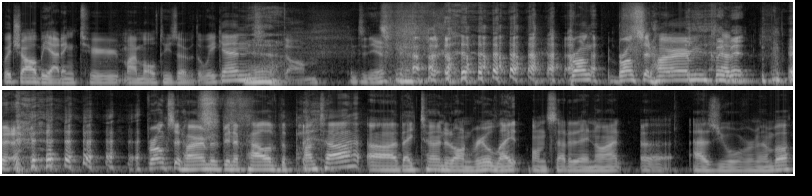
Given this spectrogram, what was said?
which I'll be adding to my multis over the weekend. Yeah. Dumb. Continue. Bron- Bronx at home. have- Bronx at home have been a pal of the punter. Uh, they turned it on real late on Saturday night, uh, as you all remember.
